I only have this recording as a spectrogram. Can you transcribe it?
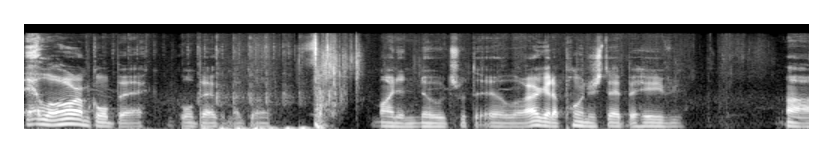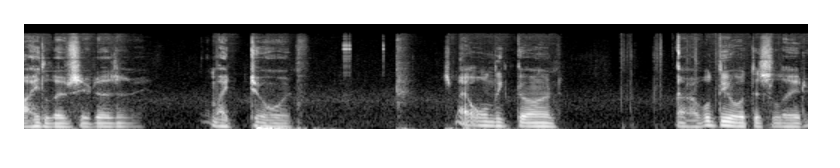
LR? I'm going back. I'm going back with my gun. Minding notes with the LR. I gotta punish that behavior. Ah, he lives here, doesn't he? What am I doing? It's my only gun. Alright, we'll deal with this later.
